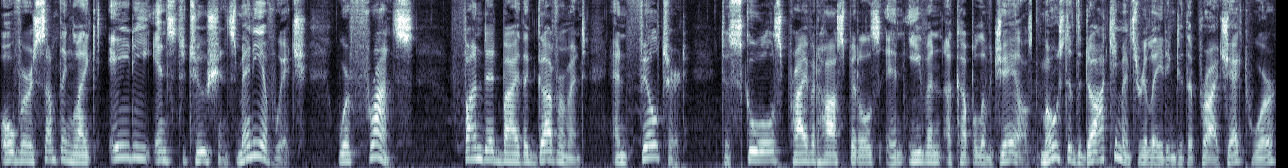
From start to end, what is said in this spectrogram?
over something like 80 institutions, many of which were fronts funded by the government and filtered to schools, private hospitals, and even a couple of jails. Most of the documents relating to the project were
